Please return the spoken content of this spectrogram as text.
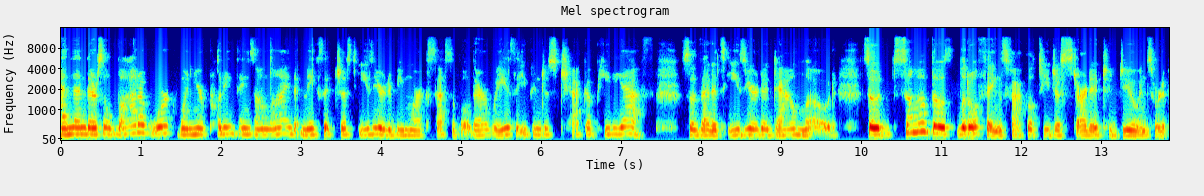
And then there's a lot of work when you're putting things online that makes it just easier to be more accessible. There are ways that you can just check a PDF so that it's easier to download. So some of those little things faculty just started to do and sort of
